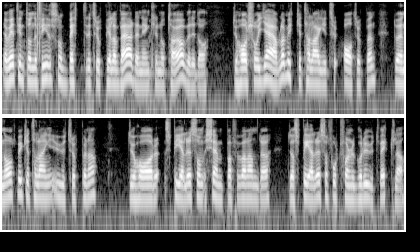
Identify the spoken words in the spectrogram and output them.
Jag vet inte om det finns någon bättre trupp i hela världen egentligen att ta över idag. Du har så jävla mycket talang i A-truppen. Du har enormt mycket talang i U-trupperna. Du har spelare som kämpar för varandra. Du har spelare som fortfarande går att utveckla.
